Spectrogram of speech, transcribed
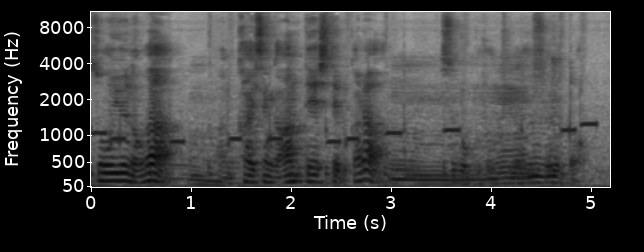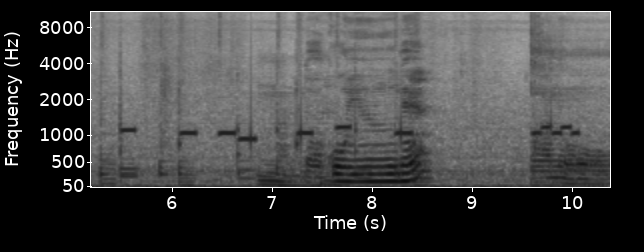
そういうのが、うん。あの回線が安定してるから、すごく普及すると。だからこういうね、あのー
